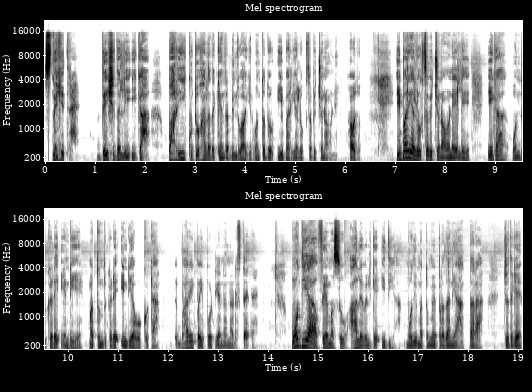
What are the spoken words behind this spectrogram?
ಸ್ನೇಹಿತರೆ, ದೇಶದಲ್ಲಿ ಈಗ ಭಾರೀ ಕುತೂಹಲದ ಕೇಂದ್ರ ಬಿಂದುವಾಗಿರುವಂಥದ್ದು ಈ ಬಾರಿಯ ಲೋಕಸಭೆ ಚುನಾವಣೆ. ಹೌದು. ಈ ಬಾರಿಯ ಲೋಕಸಭೆ ಚುನಾವಣೆಯಲ್ಲಿ ಈಗ ಒಂದು ಕಡೆ ಎನ್ ಡಿ ಎ, ಮತ್ತೊಂದು ಕಡೆ ಇಂಡಿಯಾ ಒಕ್ಕೂಟ ಭಾರೀ ಪೈಪೋಟಿಯನ್ನು ನಡೆಸ್ತಾ ಇದೆ. ಮೋದಿಯ ಫೇಮಸ್ಸು ಆ ಲೆವೆಲ್ಗೆ ಇದೆಯಾ? ಮೋದಿ ಮತ್ತೊಮ್ಮೆ ಪ್ರಧಾನಿ ಆಗ್ತಾರಾ? ಜೊತೆಗೆ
